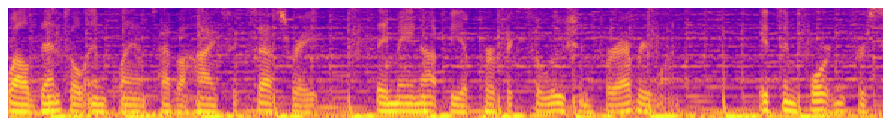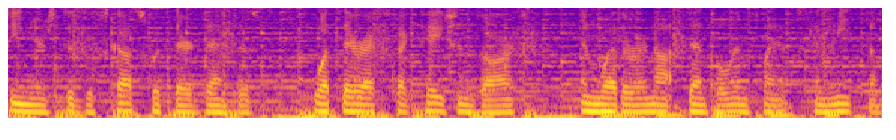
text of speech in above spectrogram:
While dental implants have a high success rate, they may not be a perfect solution for everyone. It's important for seniors to discuss with their dentist what their expectations are and whether or not dental implants can meet them.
